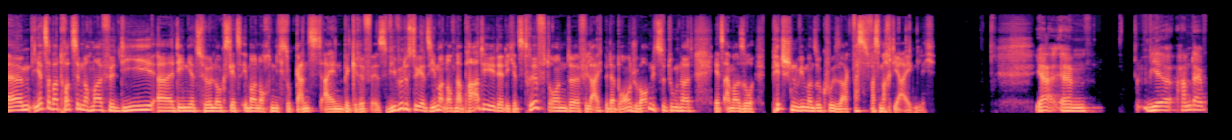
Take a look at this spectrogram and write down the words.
Ähm, jetzt aber trotzdem nochmal für die, äh, denen jetzt Hörlux jetzt immer noch nicht so ganz ein Begriff ist. Wie würdest du jetzt jemanden auf einer Party, der dich jetzt trifft und äh, vielleicht mit der Branche überhaupt nichts zu tun hat, jetzt einmal so pitchen, wie man so cool sagt? Was, was macht ihr eigentlich? Ja, ähm, wir haben da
